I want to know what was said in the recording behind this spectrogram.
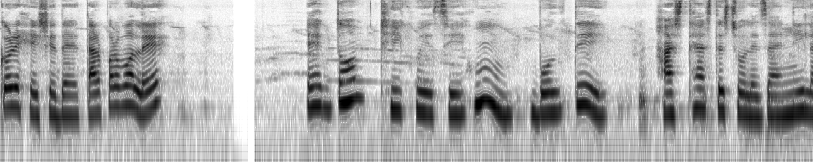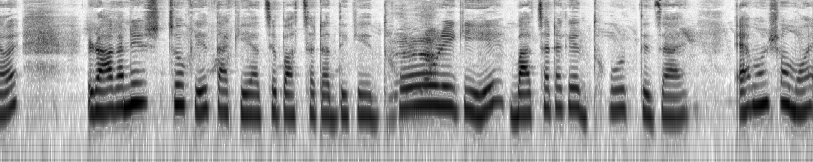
করে হেসে দেয়। তারপর বলে, একদম ঠিক হয়েছে, হুম, বলতে? হাসতে হাসতে চলে যায়। নীলয় রাগানের চোখে তাকিয়ে আছে বাচ্চাটার দিকে। ধরে গিয়ে বাচ্চাটাকে ধরতে যায়। এমন সময়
